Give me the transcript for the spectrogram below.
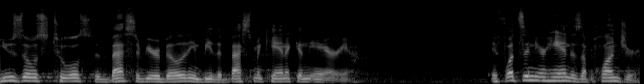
use those tools to the best of your ability and be the best mechanic in the area. If what's in your hand is a plunger,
